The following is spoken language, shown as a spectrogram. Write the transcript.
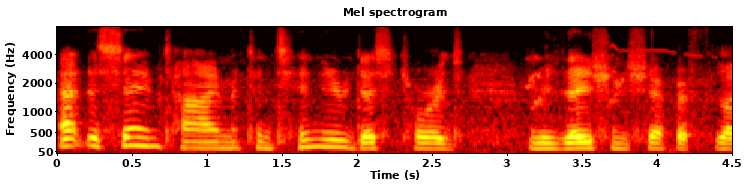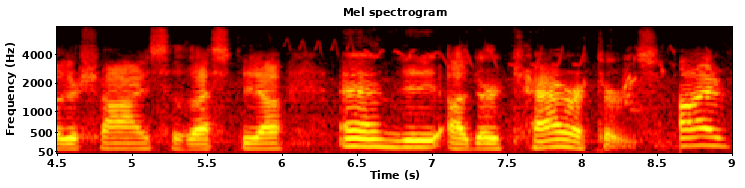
At the same time, continue this towards relationship with Fluttershy, Celestia, and the other characters. I've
